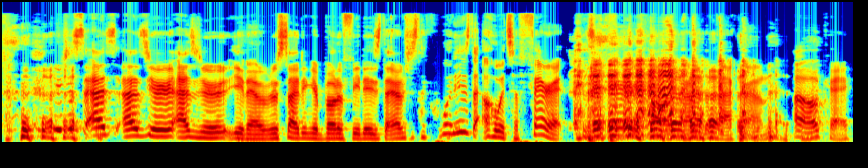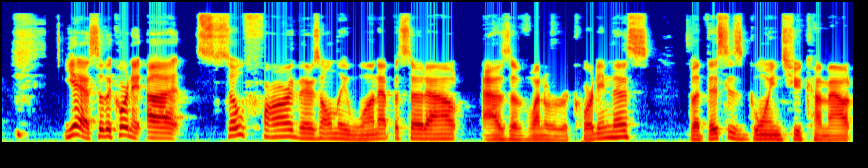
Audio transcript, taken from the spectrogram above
you're just as as you're as you're you know reciting your bona fides there. I'm just like, what is that? Oh, it's a ferret. It's a ferret crawling in the background. Oh, okay. Yeah. So the coordinate. Uh, so far there's only one episode out as of when we're recording this, but this is going to come out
